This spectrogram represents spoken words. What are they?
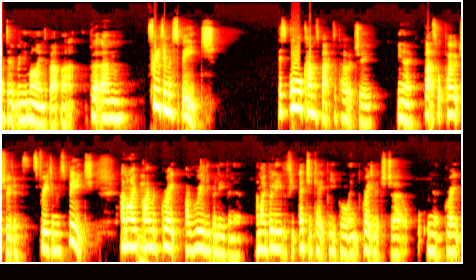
I don't really mind about that. But um, freedom of speech. This all comes back to poetry. You know, that's what poetry is. It's freedom of speech. And I, mm. I'm a great, I really believe in it. And I believe if you educate people in great literature, you know, great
